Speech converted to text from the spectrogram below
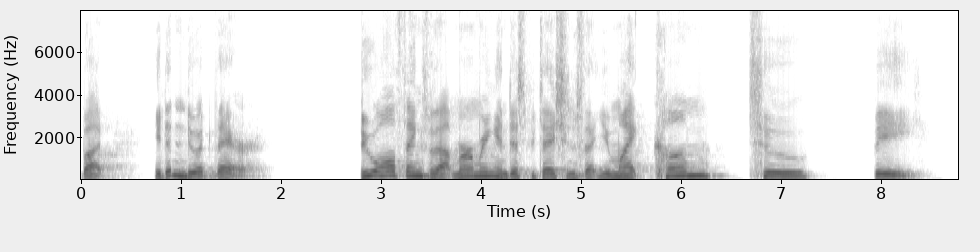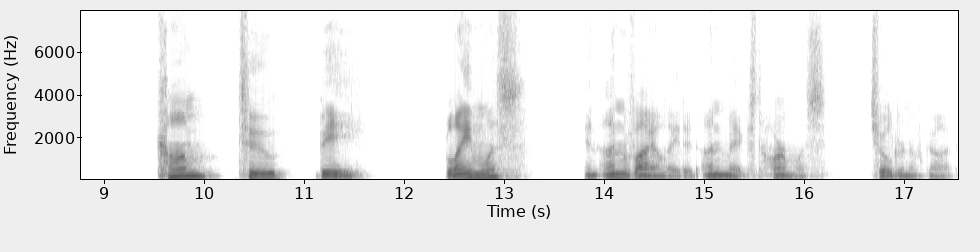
but he didn't do it there. Do all things without murmuring and disputations that you might come to be. Come to be blameless and unviolated, unmixed, harmless children of God.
